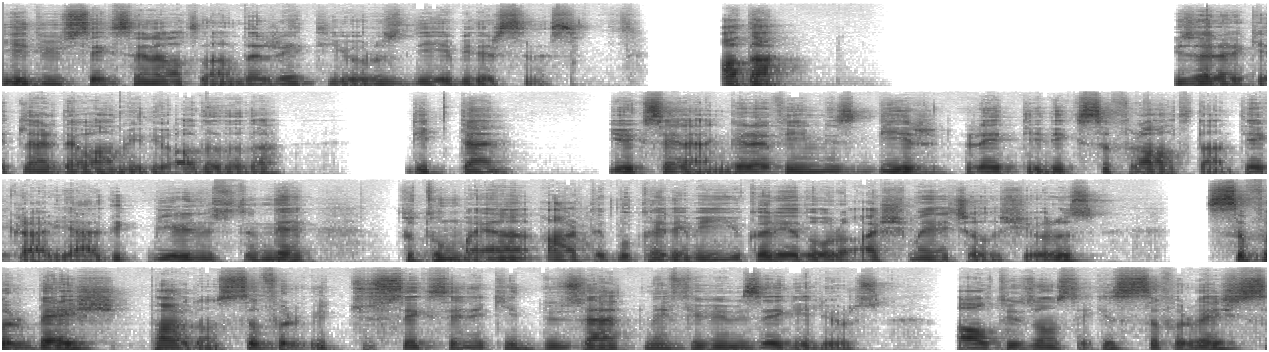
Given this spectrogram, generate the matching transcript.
786'dan da red yiyoruz diyebilirsiniz. Ada. Güzel hareketler devam ediyor adada da. Dipten yükselen grafiğimiz 1 red yedik. 0.6'dan tekrar geldik. Birin üstünde tutunmaya artık bu kademeyi yukarıya doğru aşmaya çalışıyoruz. 0.5 pardon 0.382 düzeltme fibimize geliyoruz. 618 05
